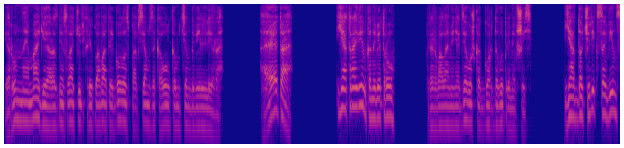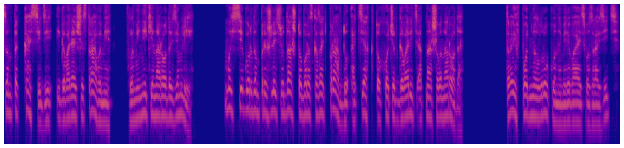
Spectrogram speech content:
и рунная магия разнесла чуть хрипловатый голос по всем закоулкам Тингвиллира. «А это...» «Я травинка на ветру», — прервала меня девушка, гордо выпрямившись. «Я дочь Рикса Винсента Кассиди и говорящий с травами, фламеники народа земли. Мы с Сигурдом пришли сюда, чтобы рассказать правду о тех, кто хочет говорить от нашего народа. Трейв поднял руку, намереваясь возразить,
